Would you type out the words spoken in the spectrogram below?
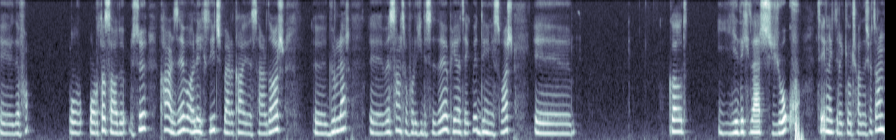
E, defa- o, orta saha dörtlüsü Karzev, Alexic, Berkay ve Serdar e, Gürler e, ve Santrafor ikilisi de Piatek ve Deniz var. E, Gal yedekler yok. Teknik direktör Çağdaş Atan.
